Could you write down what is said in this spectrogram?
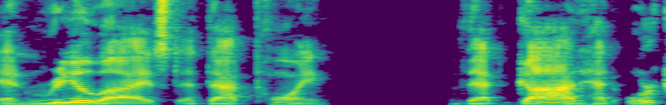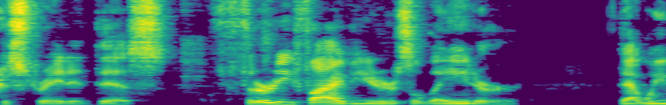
and realized at that point that God had orchestrated this 35 years later that we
